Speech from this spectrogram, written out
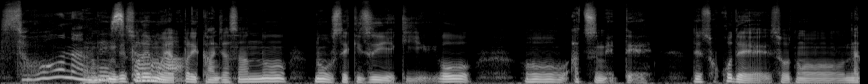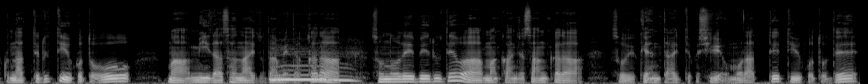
そうなんですかそれもやっぱり患者さんの脳脊髄液をを集めてでそこでその亡くなってるっていうことをまあ見出さないとダメだからうんそのレベルではまあ患者さんからそういう検体っていうか資料をもらってっていうことで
